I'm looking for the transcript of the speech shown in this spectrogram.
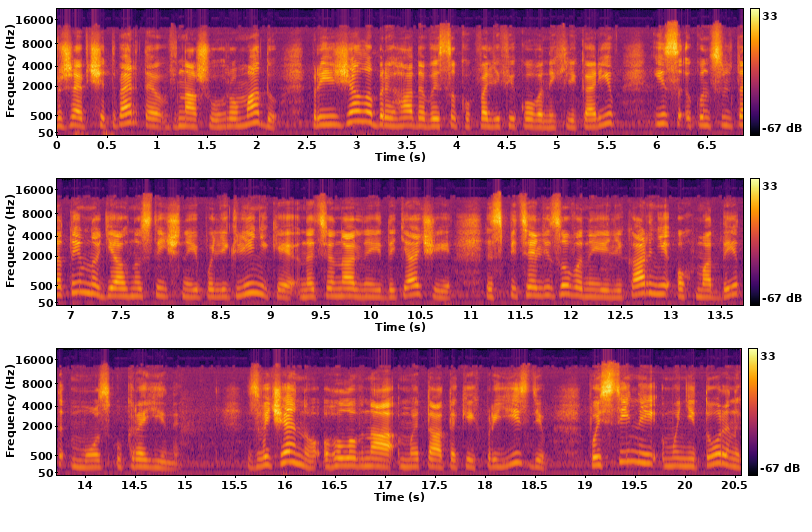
Вже в четверте в нашу громаду приїжджала бригада висококваліфікованих лікарів із консультативно-діагностичної поліклініки Національної дитячої спеціалізованої лікарні Охмадит МОЗ України. Звичайно, головна мета таких приїздів постійний моніторинг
